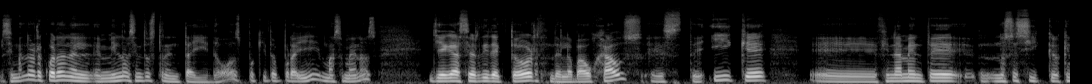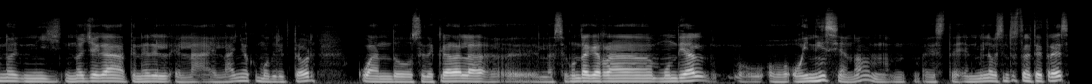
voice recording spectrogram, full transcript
si mal no recuerdo, en, el, en 1932, poquito por ahí, más o menos, llega a ser director de la Bauhaus este, y que eh, finalmente, no sé si creo que no, ni, no llega a tener el, el, el, año como director cuando se declara la, eh, la Segunda Guerra Mundial o, o, o inicia, ¿no? Este, en 1933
